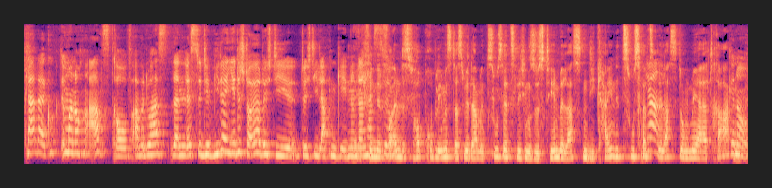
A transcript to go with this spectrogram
klar, da guckt immer noch ein Arzt drauf, aber du hast, dann lässt du dir wieder jede Steuer durch die, durch die Lappen gehen und dann ich finde vor allem das Hauptproblem ist, dass wir damit zusätzlichen System belasten, die keine Zusatzbelastung mehr ertragen. Genau,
